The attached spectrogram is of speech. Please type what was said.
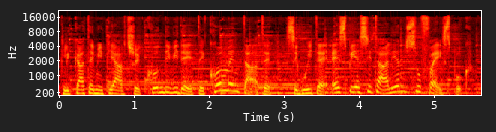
Cliccate mi piace, condividete, commentate, seguite SPS Italian su Facebook.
